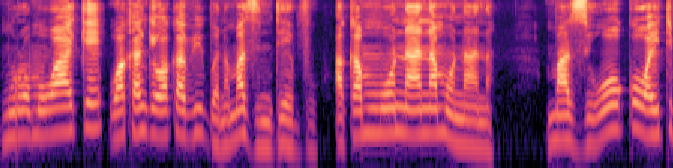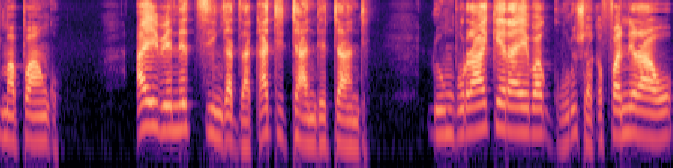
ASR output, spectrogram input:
muromo wake wakange wakavigwa namazindebvu akamonana monana. Mazioko waiti mapango. Aive netsinga dzakati tande tande. Dumbu rake raiva guru zvakafanirawo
